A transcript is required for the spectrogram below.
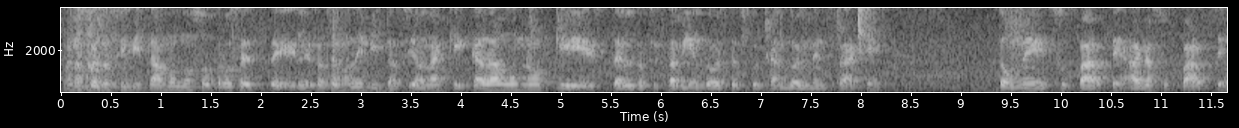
Bueno, pues los invitamos, nosotros este, les hacemos la invitación a que cada uno que está, los está viendo, está escuchando el mensaje, tome su parte, haga su parte,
